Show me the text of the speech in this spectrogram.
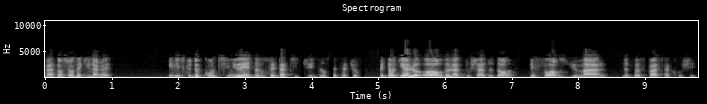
Mais attention, dès qu'il arrête, il risque de continuer dans cette attitude, dans cette nature. Mais tant qu'il y a le hors de la Gdusha dedans, les forces du mal ne peuvent pas s'accrocher.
